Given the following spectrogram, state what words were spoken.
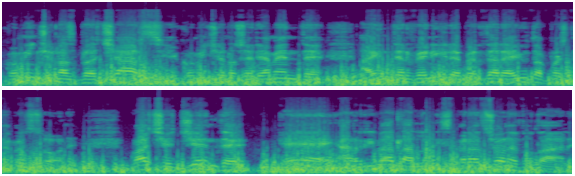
cominciano a sbracciarsi e cominciano seriamente a intervenire per dare aiuto a queste persone. Qua c'è gente che è arrivata alla disperazione totale,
